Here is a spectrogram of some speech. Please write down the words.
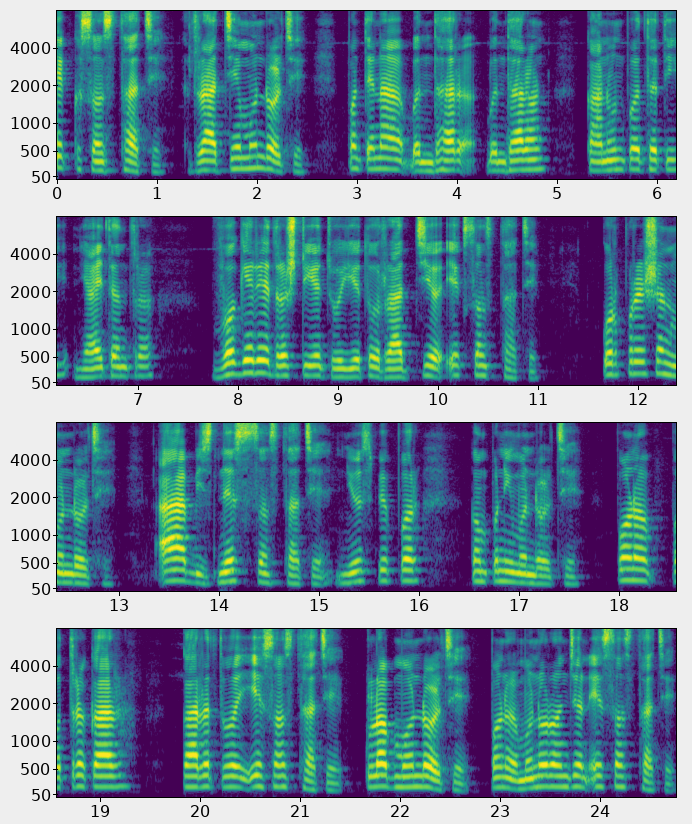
એક સંસ્થા છે રાજ્ય મંડળ છે, પણ તેના બંધાર, બંધારણ, કાનૂન પદ્ધતિ, ન્યાયતંત્ર વગેરે દ્રષ્ટિએ જોઈએ તો રાજ્ય એક સંસ્થા છે, કોર્પોરેશન મંડળ છે, આ બિઝનેસ સંસ્થા છે, ન્યૂઝપેપર કંપની મંડળ છે, પણ પત્રકાર, કારત્વ એ સંસ્થા છે ક્લબ મંડળ છે, પણ મનોરંજન એ સંસ્થા છે.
